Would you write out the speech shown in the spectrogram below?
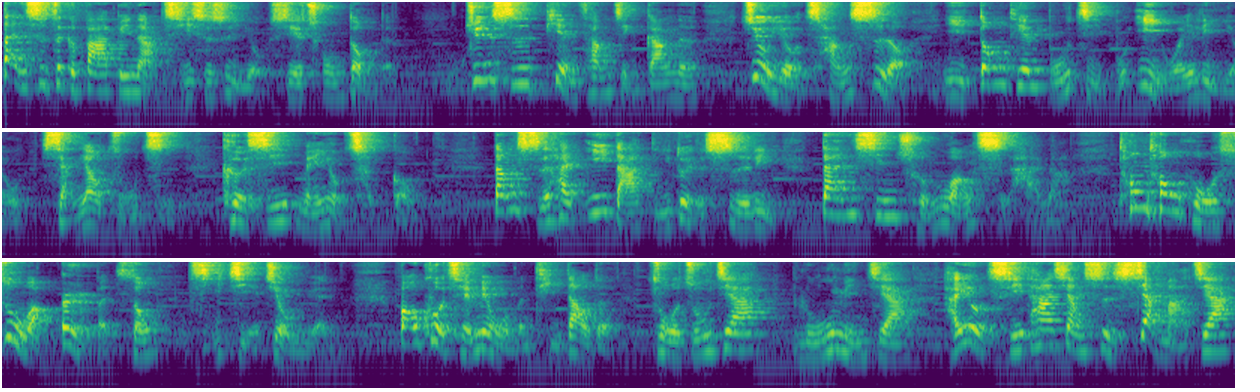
但是这个发兵啊，其实是有些冲动的。军师片仓景纲呢，就有尝试哦，以冬天补给不易为理由，想要阻止，可惜没有成功。当时和伊达敌对的势力担心唇亡齿寒啊，通通火速往二本松集结救援，包括前面我们提到的佐竹家、芦鸣家，还有其他像是相马家、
